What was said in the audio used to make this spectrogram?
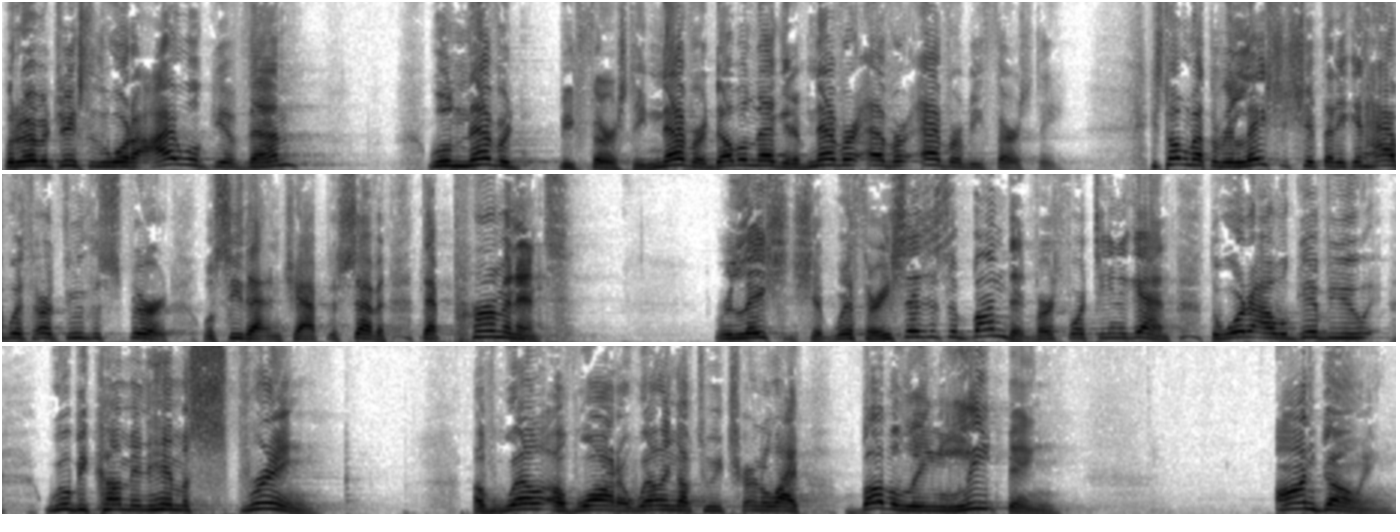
But whoever drinks of the water I will give them will never be thirsty. Never, double negative, never, ever, ever be thirsty. He's talking about the relationship that he can have with her through the Spirit. We'll see that in chapter 7. That permanent relationship with her. He says it's abundant. Verse 14 again. The water I will give you will become in him a spring of well of water welling up to eternal life, bubbling, leaping, ongoing,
